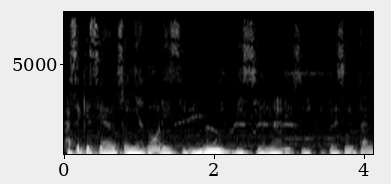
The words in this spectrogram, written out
hace que sean soñadores y muy visionarios y presentan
